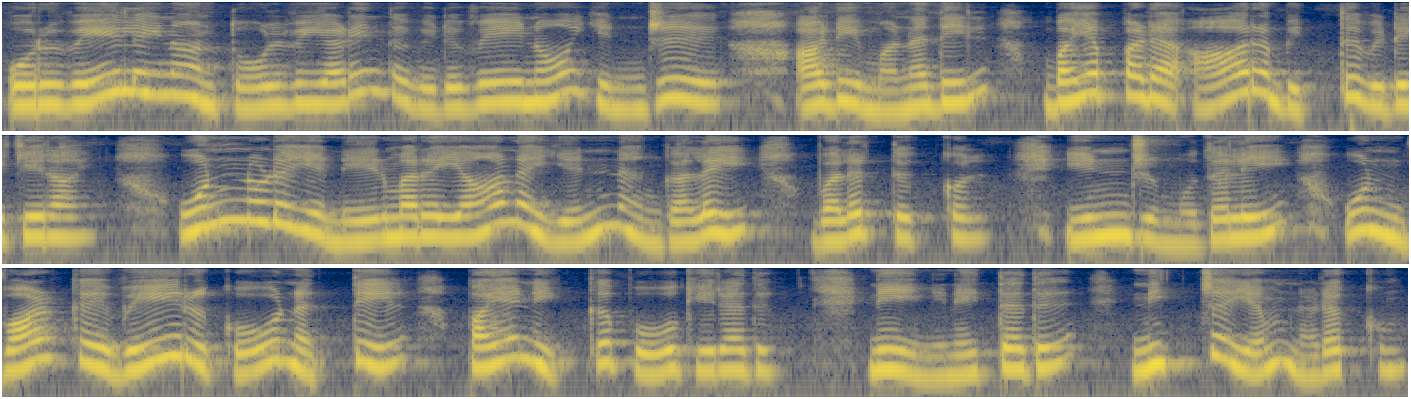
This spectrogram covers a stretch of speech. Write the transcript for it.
ஒருவேளை நான் தோல்வியடைந்து விடுவேனோ? என்று அடி மனதில் பயப்பட ஆரம்பித்து விடுகிறாய். உன்னுடைய நேர்மறையான எண்ணங்களை வளர்த்துக்கொள். இன்று முதலே உன் வாழ்க்கை வேறு கோணத்தில் பயணிக்க போகிறது. நீ நினைத்தது நிச்சயம் நடக்கும்.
